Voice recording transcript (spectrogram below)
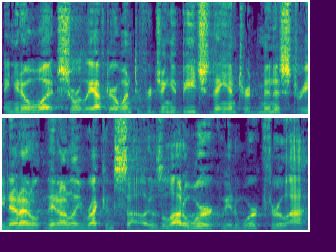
And you know what? Shortly after I went to Virginia Beach, they entered ministry. And they not only reconciled, it was a lot of work. We had to work through a lot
